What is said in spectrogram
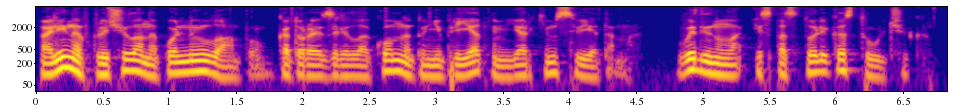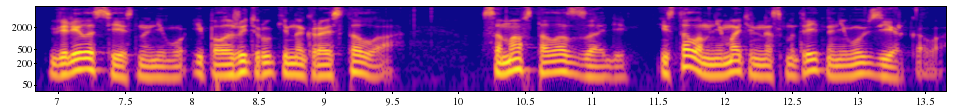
Алина включила напольную лампу, которая залила комнату неприятным ярким светом. Выдвинула из-под столика стульчик. Велела сесть на него и положить руки на край стола. Сама встала сзади и стала внимательно смотреть на него в зеркало.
